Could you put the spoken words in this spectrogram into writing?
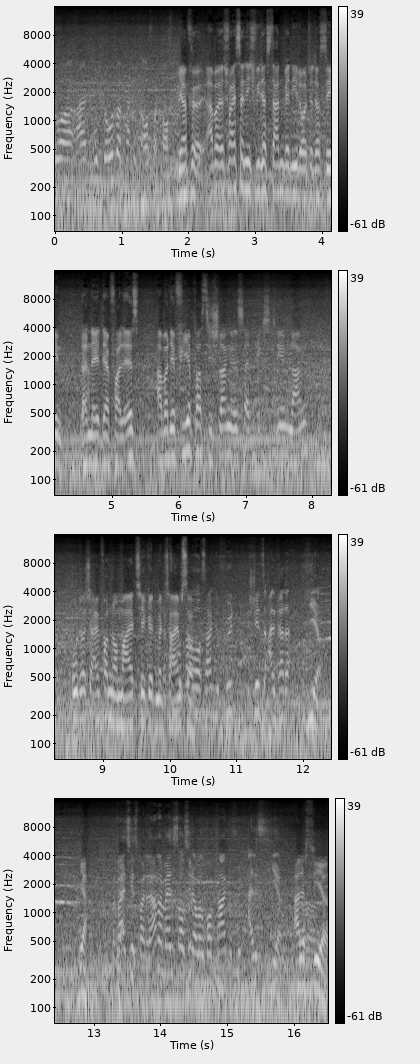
nur unter unseren Tag ist ausverkauft. Ja, für, aber ich weiß ja nicht, wie das dann, wenn die Leute das sehen, dann der, der Fall ist. Aber der Vierpass, die Schlange ist halt extrem lang. Holt euch einfach ein Normal-Ticket mit Ich muss aber auch sagen, gefühlt stehen sie alle gerade hier. Ja, Man weiß, wie es bei den anderen Messes aussieht, aber momentan gefühlt alles hier. alles hier.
